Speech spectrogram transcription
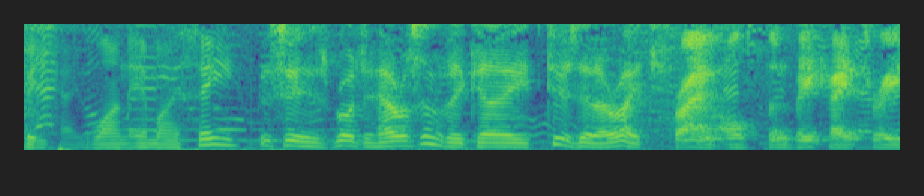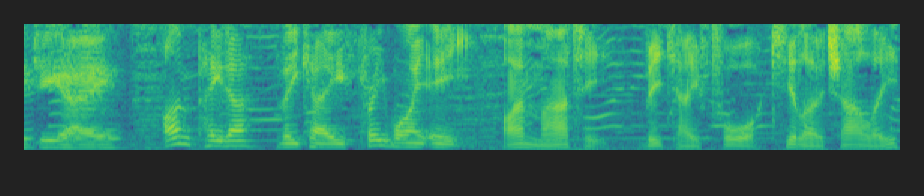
VK1MIC. This is Roger Harrison, VK2ZRH. Graham Alston, VK3GA. I'm Peter, VK3YE. I'm Marty, VK4 Kilo Charlie.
